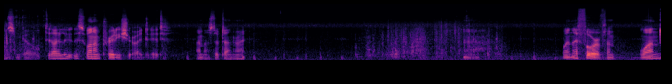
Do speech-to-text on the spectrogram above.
and some gold. Did I loot this one? I'm pretty sure I did. I must have done, right? Ah. Weren't there four of them? One,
